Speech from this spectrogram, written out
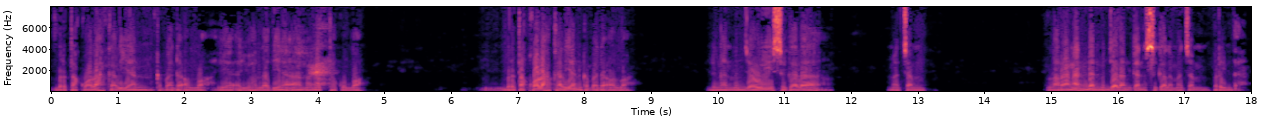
bertakwalah kalian kepada Allah. Ya ayyuhalladzina amanu taqullah bertakwalah kalian kepada Allah dengan menjauhi segala macam larangan dan menjalankan segala macam perintah.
